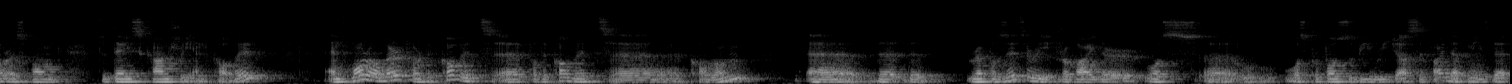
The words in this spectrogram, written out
correspond to days, country, and COVID. And moreover, for the COVID, uh, for the COVID uh, column, uh, the, the repository provider was, uh, was proposed to be rejustified. That means that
